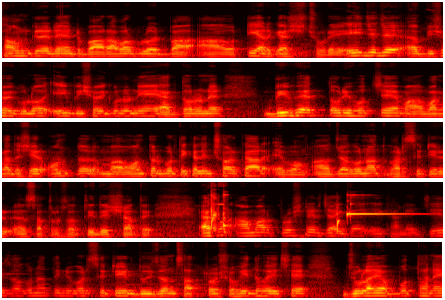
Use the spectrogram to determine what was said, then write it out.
সাউন্ড গ্রেনেড বা রাবার বুলেট বা টিয়ার গ্যাস ছুড়ে। এই যে যে বিষয়গুলো, এই বিষয়গুলো নিয়ে এক ধরনের বিভেদ তৈরি হচ্ছে বাংলাদেশের অন্তর অন্তর্বর্তীকালীন সরকার এবং জগন্নাথ ভার্সিটির ছাত্রছাত্রীদের সাথে। এখন আমার প্রশ্নের জায়গায় এখানে যে জগন্নাথ ইউনিভার্সিটির দুইজন ছাত্র শহীদ হয়েছে জুলাই অভ্যুত্থানে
